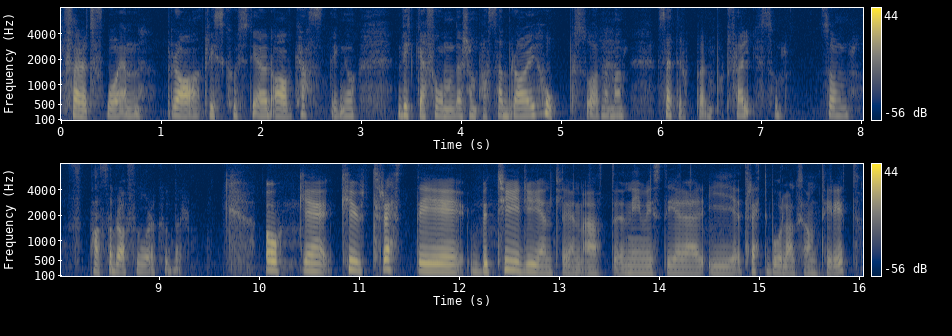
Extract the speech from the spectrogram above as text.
för att få en bra riskjusterad avkastning och vilka fonder som passar bra ihop så när man sätter upp en portfölj som, som passar bra för våra kunder. Och eh, Q30 betyder ju egentligen att ni investerar i 30 bolag samtidigt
